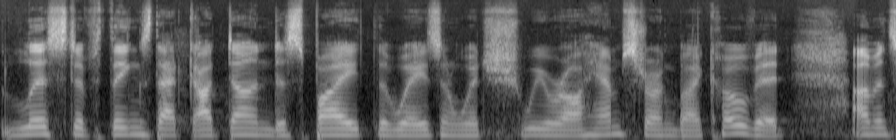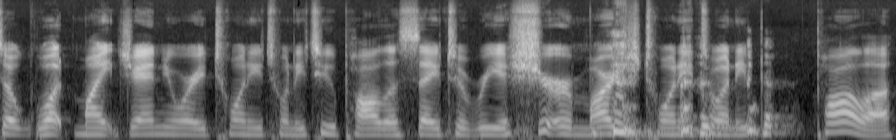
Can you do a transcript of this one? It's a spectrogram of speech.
list of things that got done despite the ways in which we were all hamstrung by COVID. Um, and so what might January 2022 Paula say to reassure March 2020 Paula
